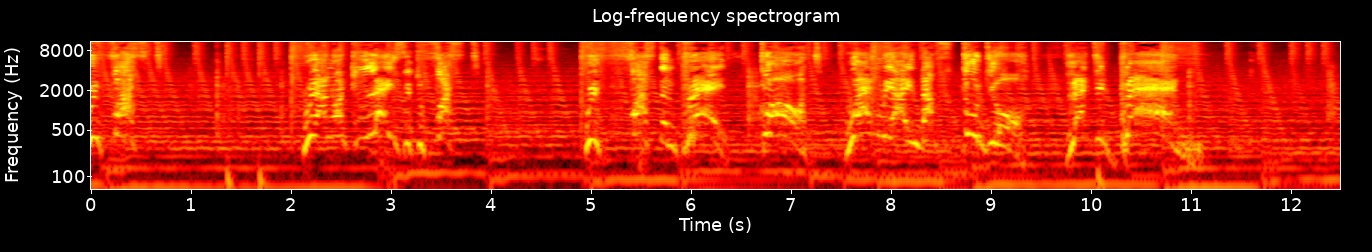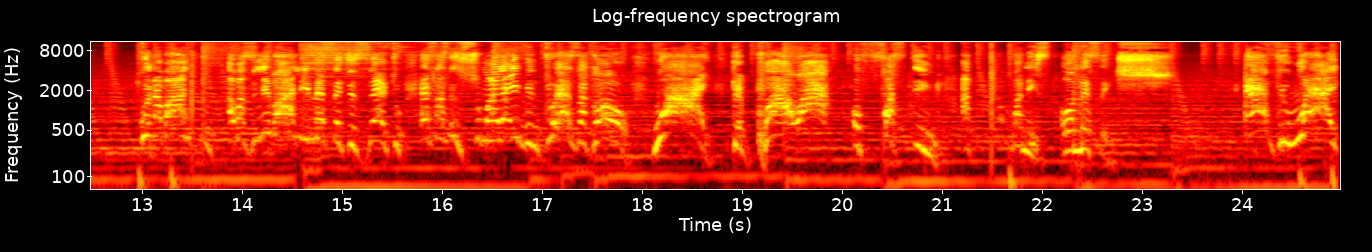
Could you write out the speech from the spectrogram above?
We fast. We are not lazy to fast. We fast and pray. God when we are in that studio let it burn kunabantu abazilibali iimessages zethu esasizishumayela even two years ago. Why? The power of fasting accompanies our message. Everywhere i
